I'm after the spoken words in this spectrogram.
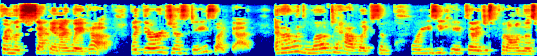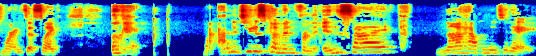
from the second I wake up. Like there are just days like that. And I would love to have like some crazy cape that I just put on those mornings. That's like, okay, my attitude is coming from the inside, not happening today.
